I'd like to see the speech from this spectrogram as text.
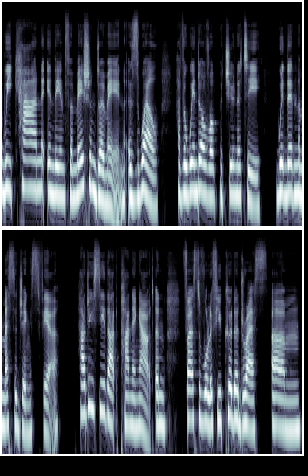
we can, in the information domain as well, have a window of opportunity within the messaging sphere. How do you see that panning out? And first of all, if you could address um,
